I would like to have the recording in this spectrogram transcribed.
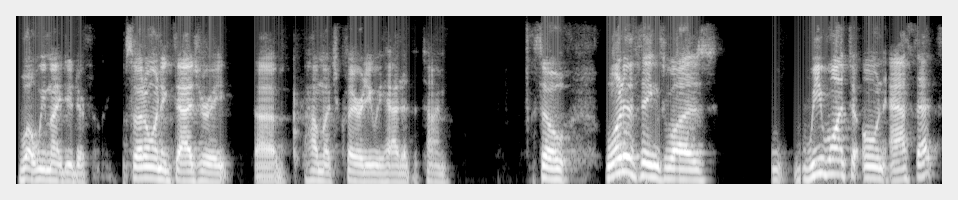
what we might do differently. So I don't want to exaggerate uh, how much clarity we had at the time. So one of the things was we want to own assets,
